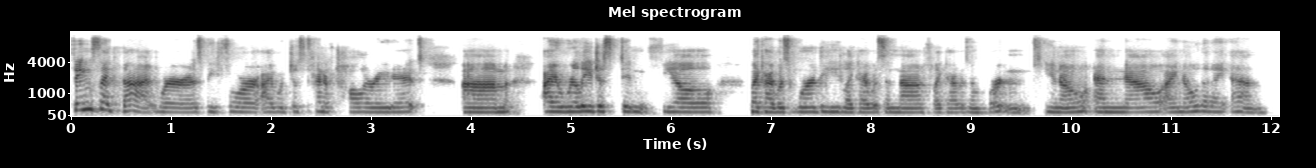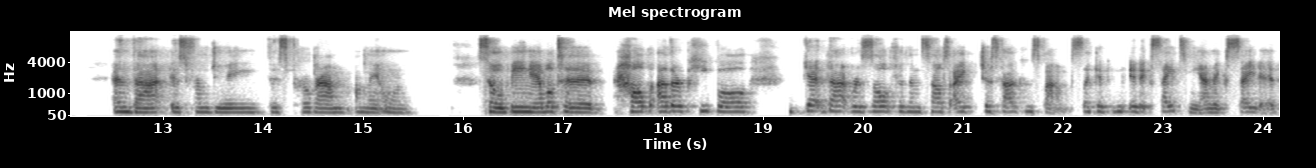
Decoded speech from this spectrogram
Things like that. Whereas before I would just kind of tolerate it. Um, I really just didn't feel like I was worthy, like I was enough, like I was important, you know? And now I know that I am. And that is from doing this program on my own. So being able to help other people get that result for themselves, I just got goosebumps. Like it, it excites me. I'm excited.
